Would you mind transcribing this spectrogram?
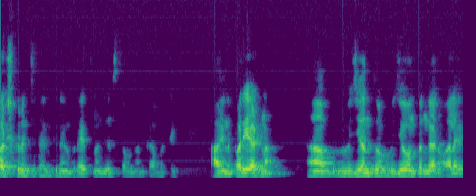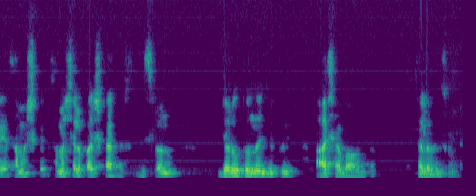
పరిష్కరించడానికి నేను ప్రయత్నం చేస్తూ ఉన్నాను. కాబట్టి ఆయన పర్యటన విజయంతో విజయవంతంగాను అలాగే సమస్య సమస్యల పరిష్కార దిశలోనూ జరుగుతుందని చెప్పి ఆశాభావంతో సెలవు తీసుకుంటాను.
